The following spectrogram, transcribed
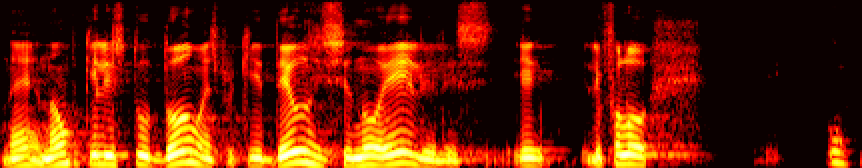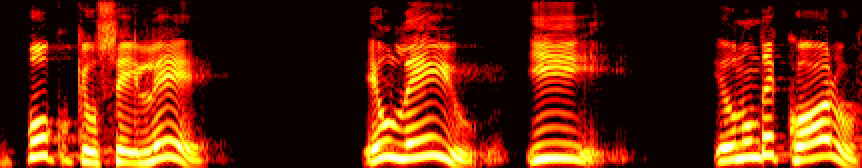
né? não porque ele estudou, mas porque Deus ensinou ele, ele, ele, falou: o pouco que eu sei ler, eu leio e eu não decoro.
